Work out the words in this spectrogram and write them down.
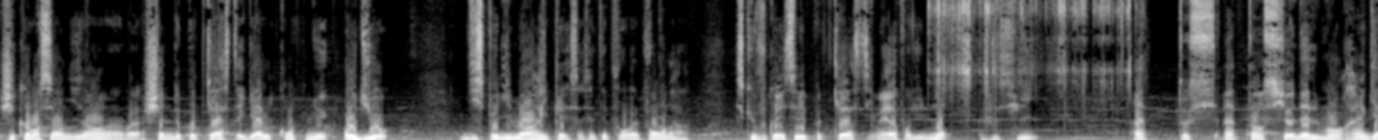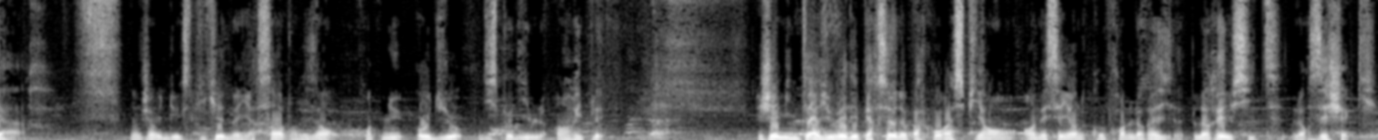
J'ai commencé en disant, euh, voilà, chaîne de podcast égale contenu audio disponible en replay. Ça, c'était pour répondre à est-ce que vous connaissez les podcasts? Il m'a répondu non. Je suis intentionnellement ringard. Donc j'ai envie de lui expliquer de manière simple en disant contenu audio disponible en replay. J'aime interviewer des personnes au parcours inspirant en essayant de comprendre leur, leur réussite, leurs échecs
